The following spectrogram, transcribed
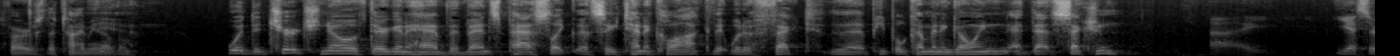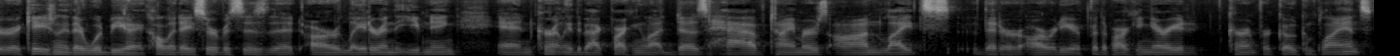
as far as the timing of them. Would the church know if they're going to have events past, like, let's say 10 o'clock that would affect the people coming and going at that section? Yes, sir. Occasionally, there would be like holiday services that are later in the evening, and currently the back parking lot does have timers on lights that are already for the parking area, current for code compliance,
